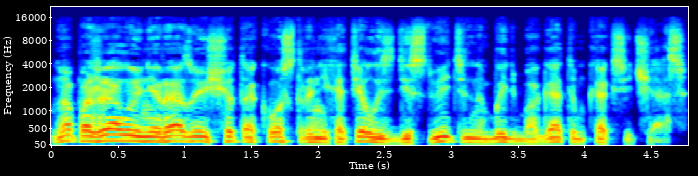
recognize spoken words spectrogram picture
Но, пожалуй, ни разу еще так остро не хотелось действительно быть богатым, как сейчас.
